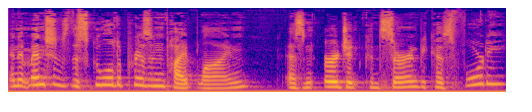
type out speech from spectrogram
And it mentions the school to prison pipeline as an urgent concern because 40%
